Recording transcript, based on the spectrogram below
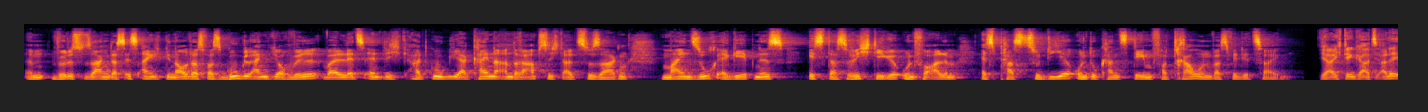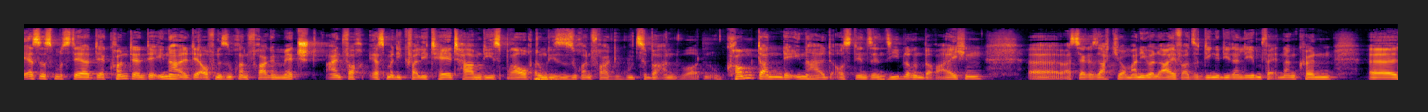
Ähm, würdest du sagen, das ist eigentlich genau das, was Google eigentlich auch will, weil letztendlich hat Google ja keine andere Absicht, als zu sagen, mein Suchergebnis ist das Richtige und vor allem, es passt zu dir und du kannst dem vertrauen, was wir dir zeigen. Ja, ich denke, als allererstes muss der, der Content, der Inhalt, der auf eine Suchanfrage matcht, einfach erstmal die Qualität haben, die es braucht, um diese Suchanfrage gut zu beantworten. Und kommt dann der Inhalt aus den sensibleren Bereichen, äh, hast ja gesagt, your money, your life, also Dinge, die dein Leben verändern können, äh,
